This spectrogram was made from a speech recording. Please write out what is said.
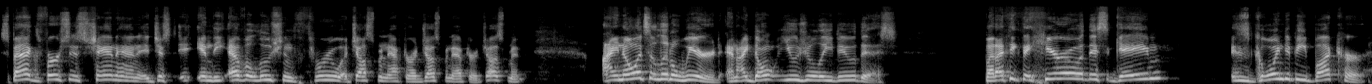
Spags versus Shanahan, it just in the evolution through adjustment after adjustment after adjustment. I know it's a little weird, and I don't usually do this, but I think the hero of this game is going to be Butker.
